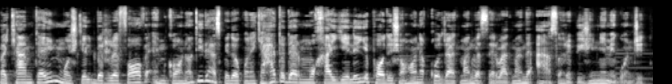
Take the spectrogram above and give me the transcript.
و کمترین مشکل به رفاه و امکاناتی دست پیدا کنه که حتی در مخیله پادشاهان قدرتمند و ثروتمند اعثار پیشین نمی گنجید.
